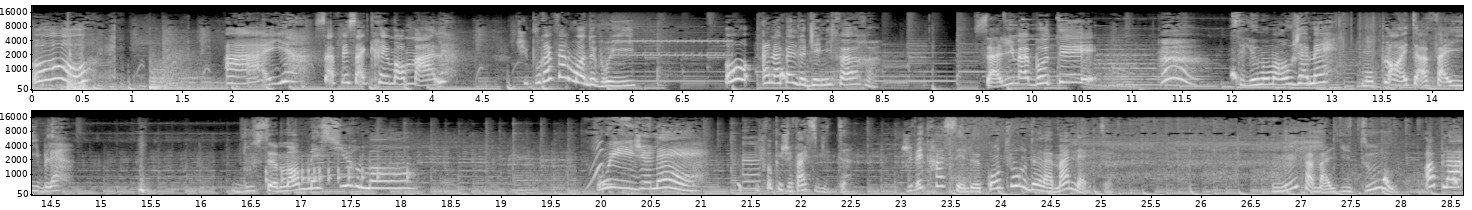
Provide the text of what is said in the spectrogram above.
Oh Aïe, ça fait sacrément mal. Tu pourrais faire moins de bruit. Oh, un appel de Jennifer. Salut ma beauté Ah, C'est le moment ou jamais. Mon plan est infaillible. Doucement mais sûrement. Oui, je l'ai. Il faut que je fasse vite. Je vais tracer le contour de la mallette. Hum, pas mal du tout. Hop là,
